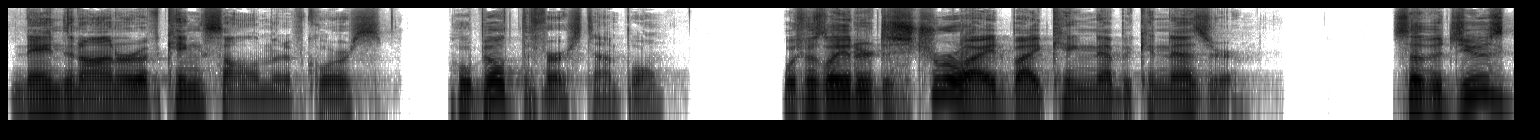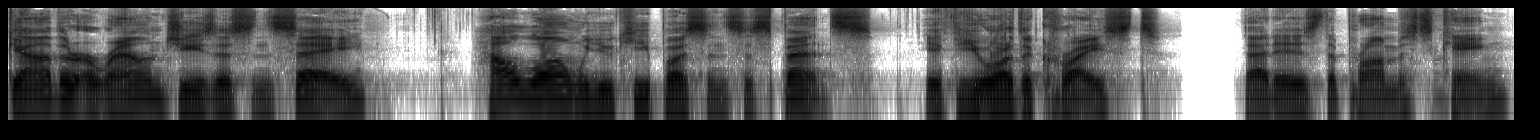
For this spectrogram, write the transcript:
named in honor of King Solomon, of course, who built the first temple which was later destroyed by King Nebuchadnezzar. So the Jews gather around Jesus and say, How long will you keep us in suspense? If you are the Christ, that is, the promised king,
